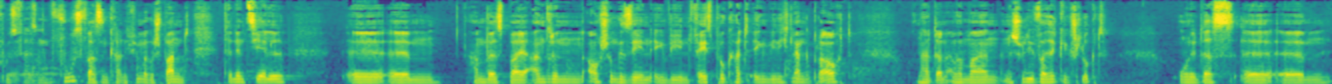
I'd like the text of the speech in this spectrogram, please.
Fuß fassen. Fuß fassen kann. Ich bin mal gespannt. Tendenziell äh, ähm, haben wir es bei anderen auch schon gesehen. Irgendwie Facebook hat irgendwie nicht lang gebraucht und hat dann einfach mal eine Studie geschluckt, ohne dass äh, ähm,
